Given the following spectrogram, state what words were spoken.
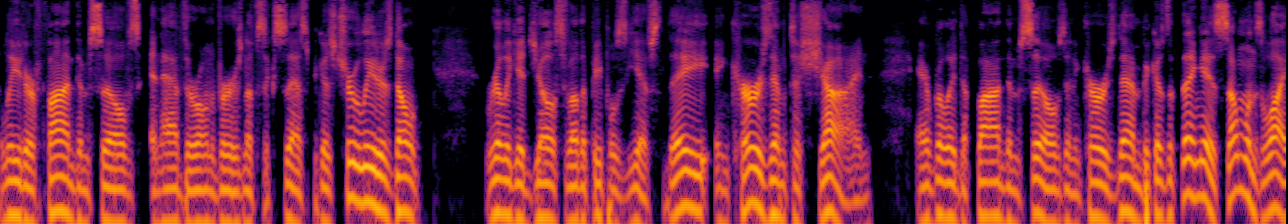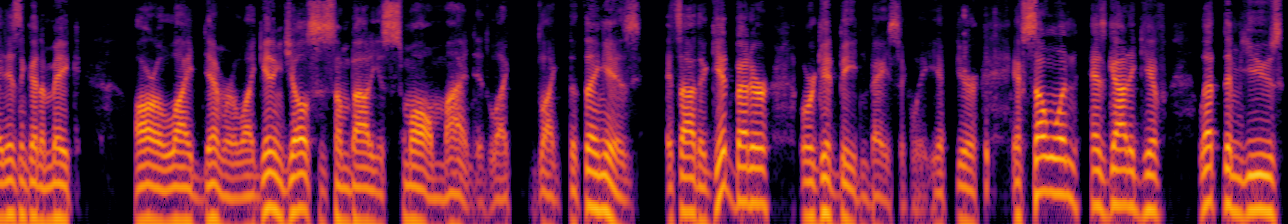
leader find themselves and have their own version of success because true leaders don't really get jealous of other people's gifts. They encourage them to shine and really define themselves and encourage them because the thing is someone's light isn't going to make are a light dimmer. Like getting jealous of somebody is small minded. Like like the thing is, it's either get better or get beaten. Basically, if you're if someone has got a gift, let them use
